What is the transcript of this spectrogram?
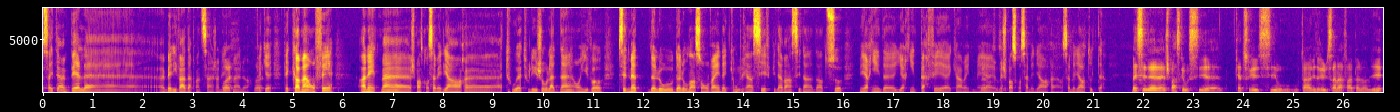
ça a été un bel, euh, un bel hiver d'apprentissage, honnêtement. Là. Fait, que, comment on fait? Honnêtement, euh, je pense qu'on s'améliore euh, à, tout, à tous les jours là-dedans. On y va. c'est de mettre de l'eau, de l'eau dans son vin, d'être mm. compréhensif, puis d'avancer dans, dans, tout ça mais il n'y a, rien de, a rien de parfait euh, quand même. Mais, je pense qu'on s'améliore, on s'améliore tout le temps. Ben, c'est je pense que aussi, quand tu réussis ou, tu as envie de réussir en affaires plombier,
